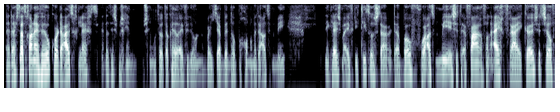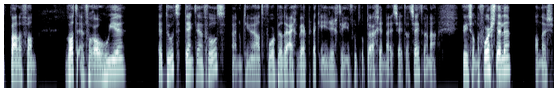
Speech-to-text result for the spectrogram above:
Uh, daar staat gewoon even heel kort uitgelegd. En dat is misschien, misschien moeten we het ook heel even doen. Want jij bent al begonnen met autonomie. Ik lees maar even die titels daar, daarboven voor. Autonomie is het ervaren van eigen vrije keuze. Het zelf bepalen van wat en vooral hoe je het doet, denkt en voelt. Nou, noemt hij een aantal voorbeelden. Eigen werkplek, inrichting, invloed op de agenda, et cetera, et cetera. Nou, kun je je zonder voorstellen. Anders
